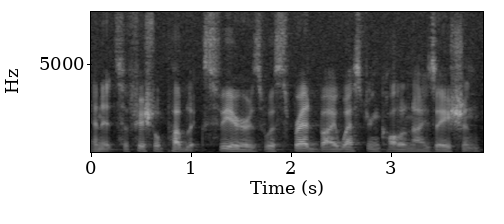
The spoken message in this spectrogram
and its official public spheres was spread by Western colonization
